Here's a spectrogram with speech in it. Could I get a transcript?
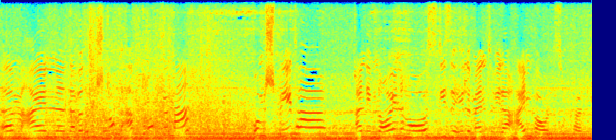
ähm, ein, da wird ein Stuckabdruck gemacht, um später an dem neuen Haus diese Elemente wieder einbauen zu können.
